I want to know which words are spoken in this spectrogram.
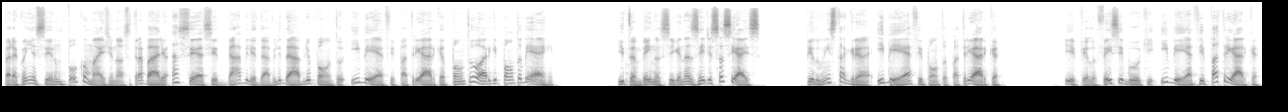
Para conhecer um pouco mais de nosso trabalho, acesse www.ibfpatriarca.org.br. E também nos siga nas redes sociais, pelo Instagram ibf.patriarca e pelo Facebook IBF Patriarca.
